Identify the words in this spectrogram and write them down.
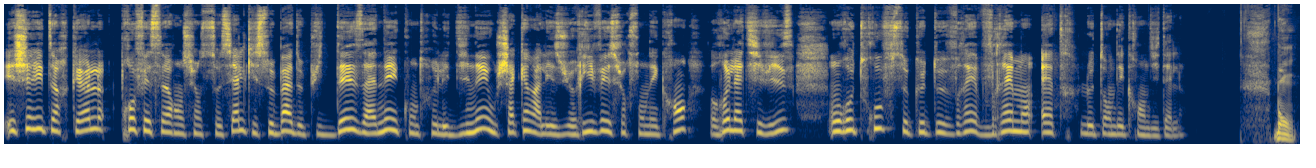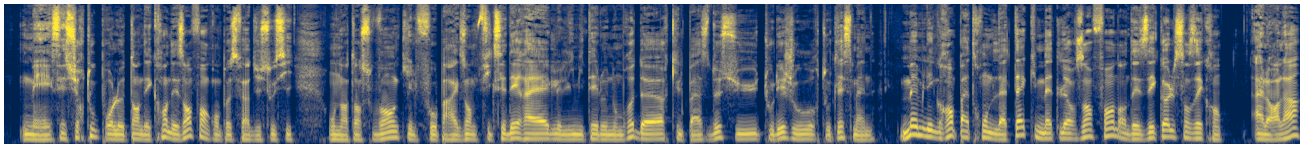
Et Sherry Turkle, professeur en sciences sociales qui se bat depuis des années contre les dîners où chacun a les yeux rivés sur son écran, relativise. On retrouve ce que devrait vraiment être le temps d'écran, dit-elle. Bon, mais c'est surtout pour le temps d'écran des enfants qu'on peut se faire du souci. On entend souvent qu'il faut par exemple fixer des règles, limiter le nombre d'heures qu'ils passent dessus, tous les jours, toutes les semaines. Même les grands patrons de la tech mettent leurs enfants dans des écoles sans écran. Alors là,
